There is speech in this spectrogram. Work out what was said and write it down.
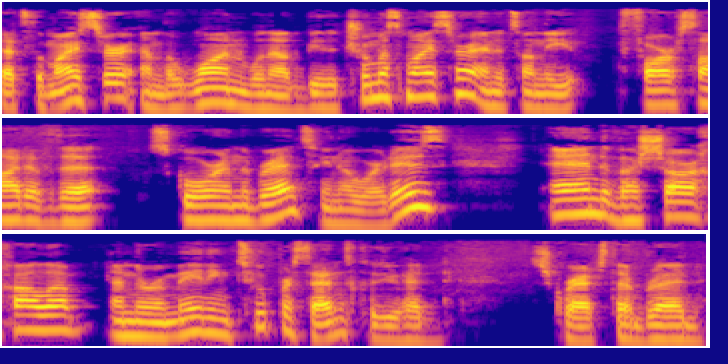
That's the Meiser, and the one will now be the Trumas Meiser, and it's on the far side of the score in the bread, so you know where it is. And Vashar Chala, and the remaining 2%, because you had scratched that bread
